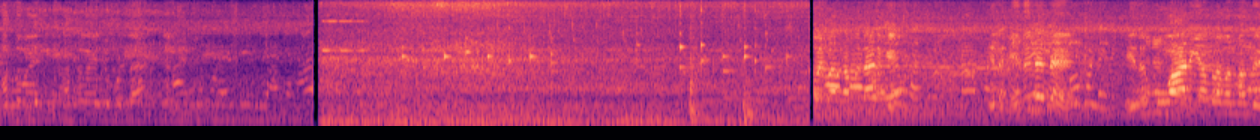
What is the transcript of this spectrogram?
பத்து வயசு பத்து வயசுக்குள்ள இல்ல இது இல்ல இது புவாரி என்றவன் வந்து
